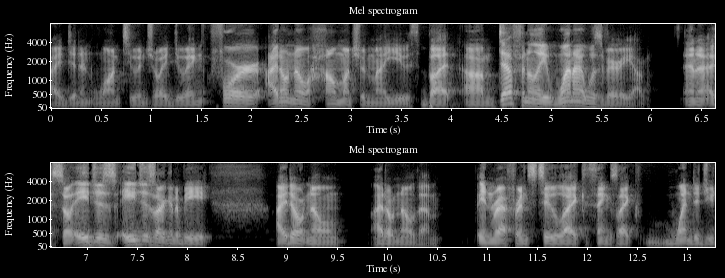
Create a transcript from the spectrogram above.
I didn't want to enjoy doing for I don't know how much of my youth, but um, definitely when I was very young, and I, so ages ages are going to be I don't know I don't know them in reference to like things like when did you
